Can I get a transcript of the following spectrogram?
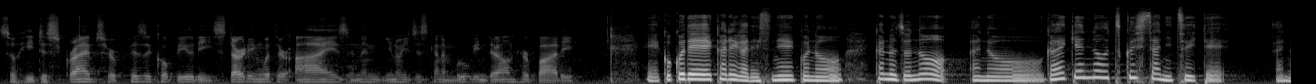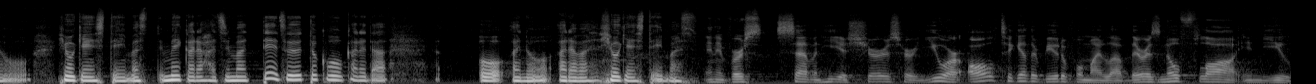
So he describes her physical beauty, starting with her eyes, and then, you know, he's just kind of moving down her body. えーここで彼がですねこの彼女のあの外見の美しさについてあの表現しています目から始まってずっとこう体をあの表表現しています And in verse 7, he assures her, You are altogether beautiful, my love. There is no flaw in you.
